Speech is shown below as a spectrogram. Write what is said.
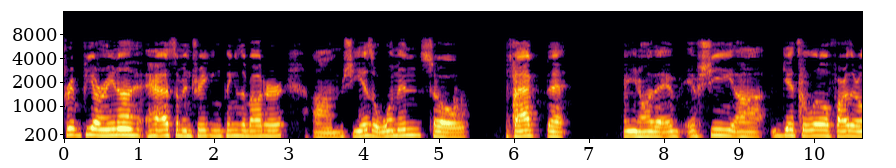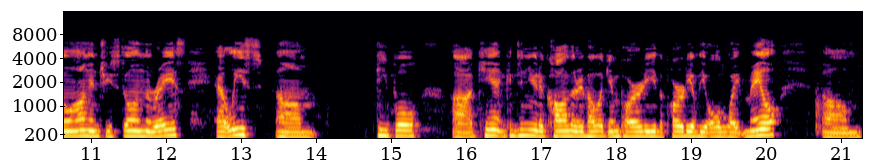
Fiorina has some intriguing things about her. Um, she is a woman, so the fact that you know that if, if she uh, gets a little farther along and she's still in the race, at least um, people uh, can't continue to call the Republican Party the party of the old white male, um,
